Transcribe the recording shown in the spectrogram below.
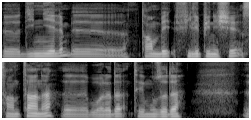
E, dinleyelim. E, tam bir Filipin işi Santana. E, bu arada Temmuz'a da e,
